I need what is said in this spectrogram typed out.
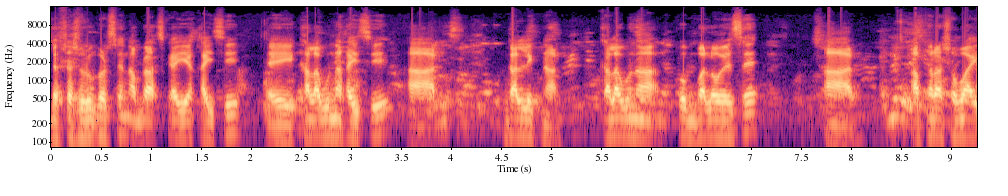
ব্যবসা শুরু করছেন। আমরা আজকে আইয়া খাইছি, এই কালাবুনা খাইছি আর গার্লিক নান। কালাবুনা খুব ভালো হয়েছে আর আপনারা সবাই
